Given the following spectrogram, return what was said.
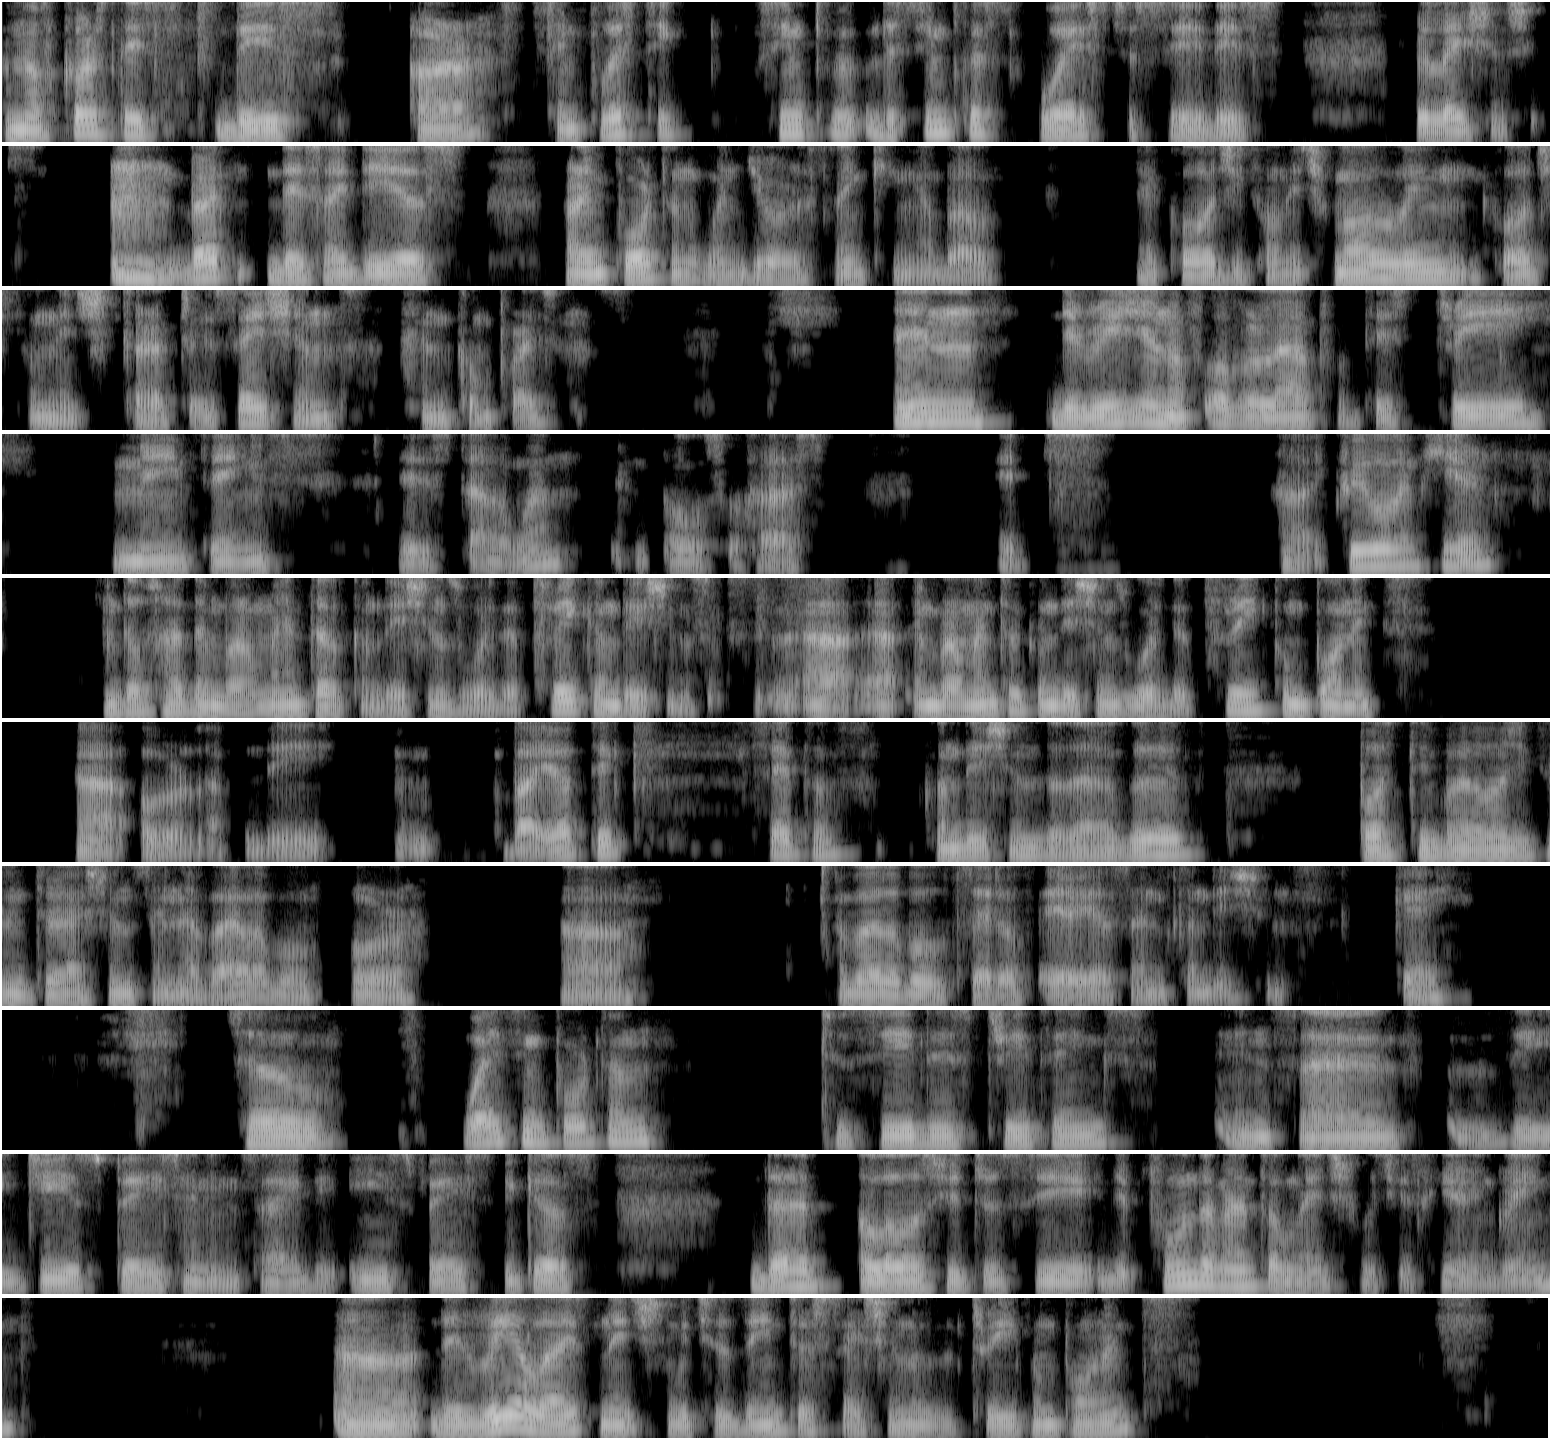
And of course, this, this are simplistic, simple, the simplest ways to see these relationships. but these ideas are important when you're thinking about ecological niche modeling, ecological niche characterization, and comparisons. And the region of overlap of these three main things is style one and also has its uh, equivalent here. Those are the environmental conditions where the three conditions, uh, uh, environmental conditions where the three components uh, overlap. The um, biotic set of conditions that are good, positive biological interactions, and available or uh, available set of areas and conditions. Okay. So why it's important to see these three things inside the G space and inside the E space because that allows you to see the fundamental niche, which is here in green, uh, the realized niche, which is the intersection of the three components,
